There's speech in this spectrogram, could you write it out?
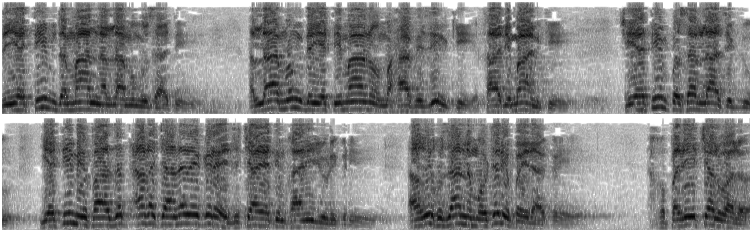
د یتیم د مال نه الله مونږ ساتي الله مونږ د یتیمانو محافظین کی خادمان کی چې یتیم په سر لاس کړو یتیم حفاظت هغه چانه وکړي چې چا یتیم خانی جوړ کړی هغه خدان له موټر پیدا کړی خو په دې چل والو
